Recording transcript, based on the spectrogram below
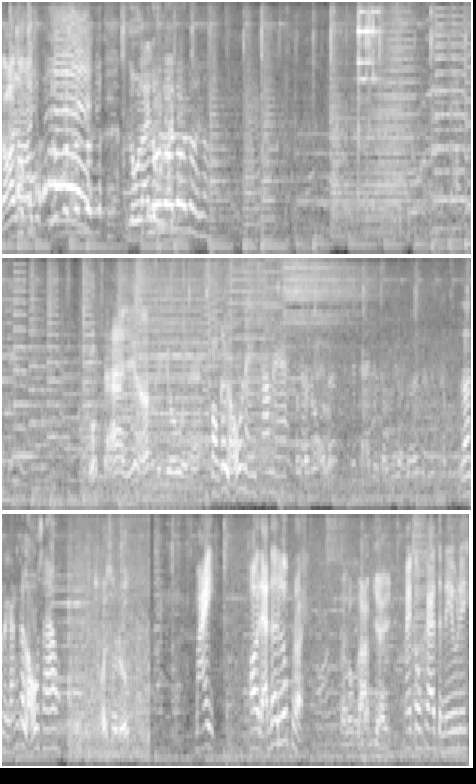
Rồi rồi lùi lại lùi lại. lùi lùi lùi Ủa, à vậy hả? Cái vô rồi nè còn cái lỗ này sao nè? Lên này gắn cái lỗ sao? Hỏi sao được? Mày thôi đã đến lúc rồi. Sao lúc làm gì? Mày công khai tình yêu đi.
